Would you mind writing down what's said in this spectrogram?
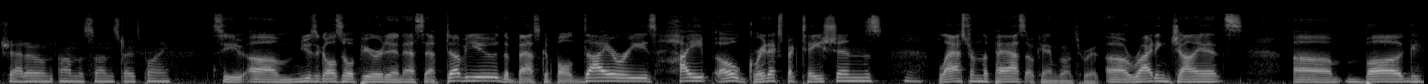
Shadow on the Sun starts playing. See, um, music also appeared in SFW, The Basketball Diaries, Hype. Oh, Great Expectations, Blast from the Past. Okay, I'm going through it. Uh, Riding Giants, um, Bug,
